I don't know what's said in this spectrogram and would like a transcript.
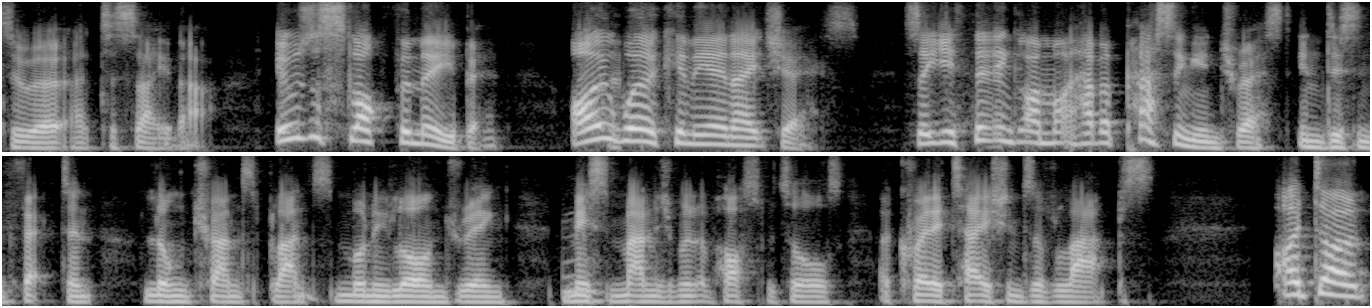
to uh, to say that. It was a slog for me, Ben. I work in the NHS, so you think I might have a passing interest in disinfectant, lung transplants, money laundering, hmm. mismanagement of hospitals, accreditations of labs? I don't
